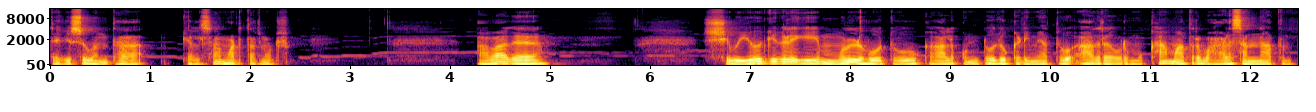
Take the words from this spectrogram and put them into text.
ತೆಗೆಸುವಂಥ ಕೆಲಸ ಮಾಡ್ತಾರೆ ನೋಡ್ರಿ. ಆವಾಗ ಶಿವಯೋಗಿಗಳಿಗೆ ಮುಳ್ಳು ಹೋತು, ಕಾಲು ಕುಂಟೋದು ಕಡಿಮೆ ಆಯ್ತು ಆದರೆ ಅವ್ರ ಮುಖ ಮಾತ್ರ ಬಹಳ ಸಣ್ಣ ಆತಂತ.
